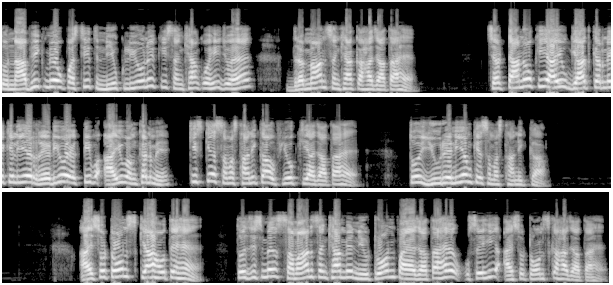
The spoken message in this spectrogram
तो नाभिक में उपस्थित न्यूक्लियोनों की संख्या को ही जो है द्रव्यमान संख्या कहा जाता है। चट्टानों की आयु ज्ञात करने के लिए रेडियो एक्टिव आयु अंकन में किसके समस्थानिक का उपयोग किया जाता है? तो यूरेनियम के समस्थानिक का। आइसोटोन्स क्या होते हैं? तो जिसमें समान संख्या में न्यूट्रॉन पाया जाता है, उसे ही आइसोटोन्स कहा जाता है।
